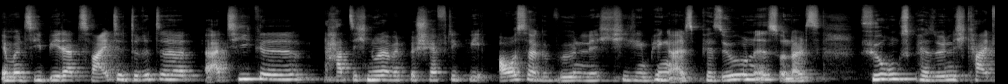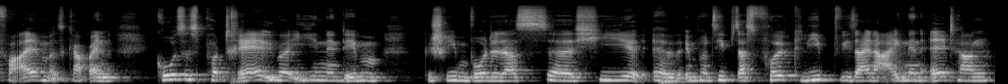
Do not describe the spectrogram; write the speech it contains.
Im Prinzip jeder zweite, dritte Artikel hat sich nur damit beschäftigt, wie außergewöhnlich Xi Jinping als Person ist und als Führungspersönlichkeit vor allem. Es gab ein großes Porträt über ihn, in dem geschrieben wurde, dass äh, Xi äh, im Prinzip das Volk liebt wie seine eigenen Eltern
